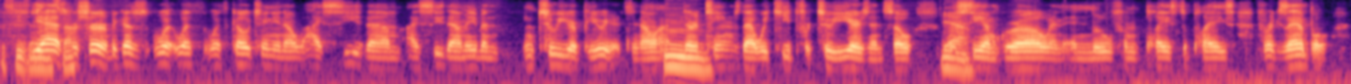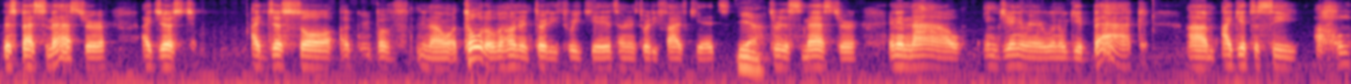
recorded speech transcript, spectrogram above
the season. and Yes, for sure. Because with, with with coaching, you know, I see them. I see them even in two year periods. You know, Mm. there are teams that we keep for two years, and so we see them grow and, and move from place to place. For example, this past semester, I just I just saw a group of you know a total of 133 kids, 135 kids Yeah. through the semester, and then now in January when we get back, um, I get to see a whole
